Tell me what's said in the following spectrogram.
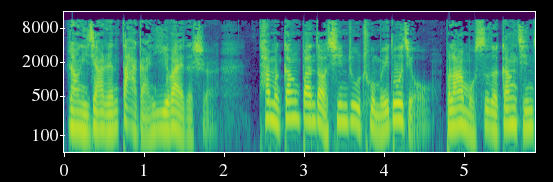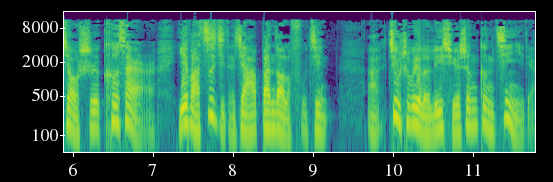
让一家人大感意外的是，他们刚搬到新住处没多久，布拉姆斯的钢琴教师科塞尔也把自己的家搬到了附近。啊，就是为了离学生更近一点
